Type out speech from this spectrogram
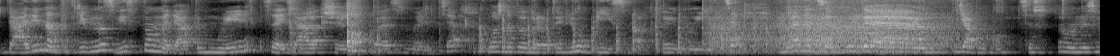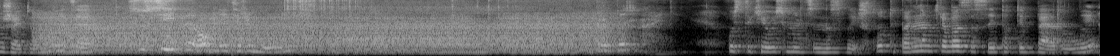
Далі нам потрібно, звісно, наляти мильце, як же ж без мильця. Можна вибрати любі смаки мильця. У мене це буде яблуко. Це не зважайте, у мене це сусіди роблять ремонт. Ось таке ось мильце нас вийшло. Тепер нам треба засипати перли.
